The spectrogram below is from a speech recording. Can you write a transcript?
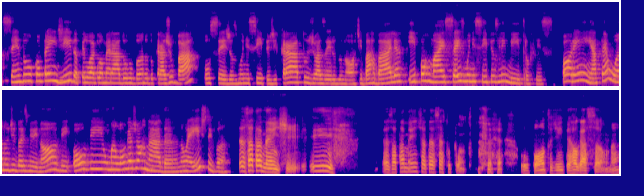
sendo compreendida pelo aglomerado urbano do Crajubá, ou seja, os municípios de Crato, Juazeiro do Norte e Barbalha, e por mais seis municípios limítrofes. Porém, até o ano de 2009, houve uma longa jornada, não é isto, Ivan? Exatamente. E Exatamente, até certo ponto. o ponto de interrogação, né?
